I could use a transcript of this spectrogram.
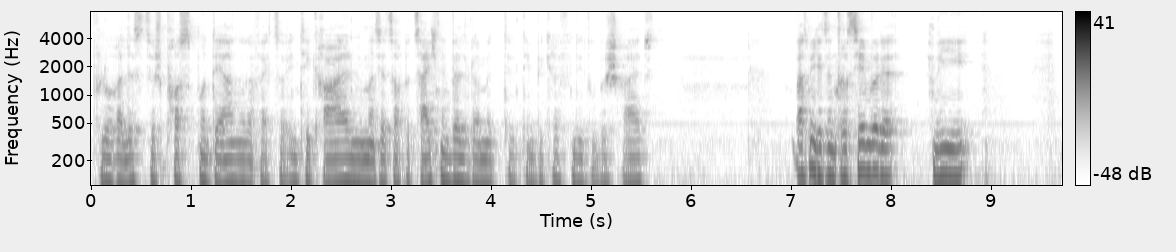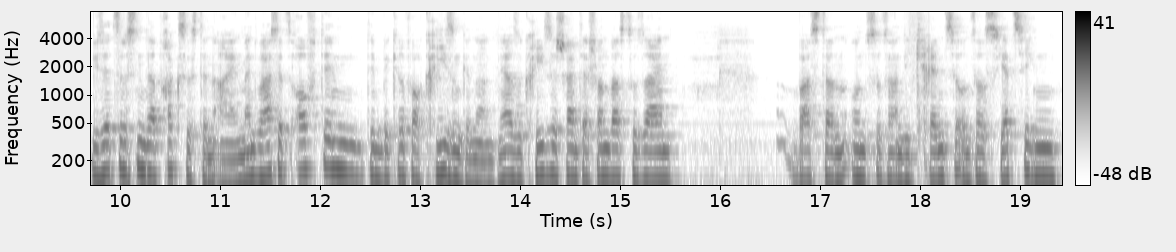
pluralistisch, postmodern oder vielleicht so integralen, wie man es jetzt auch bezeichnen will, oder mit den Begriffen, die du beschreibst. Was mich jetzt interessieren würde, wie, wie setzt du das in der Praxis denn ein? Ich meine, du hast jetzt oft den, den Begriff auch Krisen genannt. Ja, also Krise scheint ja schon was zu sein, was dann uns sozusagen die Grenze unseres jetzigen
